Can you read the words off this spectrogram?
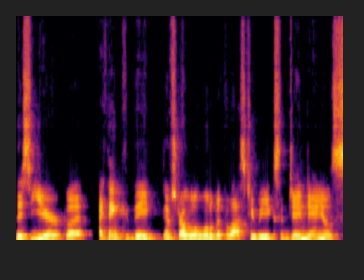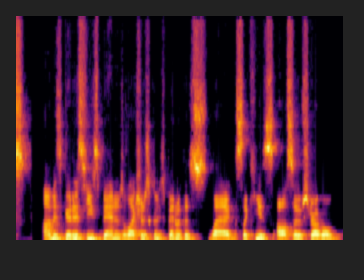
this year, but I think they have struggled a little bit the last two weeks. And Jayden Daniels um, as good as he's been, as electric as he's been with his legs, like he has also struggled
